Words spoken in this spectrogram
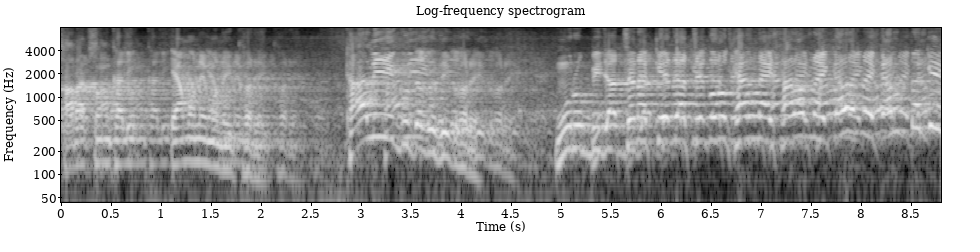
সারাক্ষণ খালি এমন এমনই করে। খালি গুতাগুতি করে। মুরব্বী যাচ্ছে না, কে যাচ্ছে কোনো খেয়াল নাই, সালাম নাই কারণ নাই, কারণটা কি?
